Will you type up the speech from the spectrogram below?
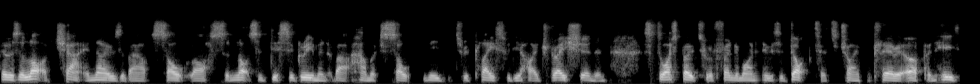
there was a lot of chat in those about salt loss and lots of disagreement about how much salt you needed to replace with your hydration. And so I spoke to a friend of mine who was a doctor to try and clear it up. And his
